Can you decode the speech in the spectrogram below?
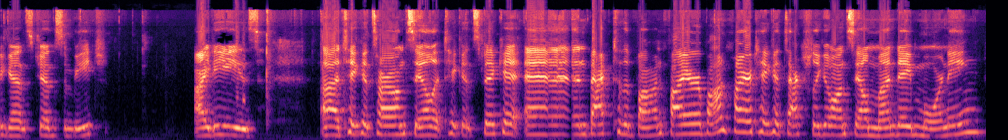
against Jensen Beach. IDs. Uh, tickets are on sale at Ticket Spicket. And back to the bonfire. Bonfire tickets actually go on sale Monday morning.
